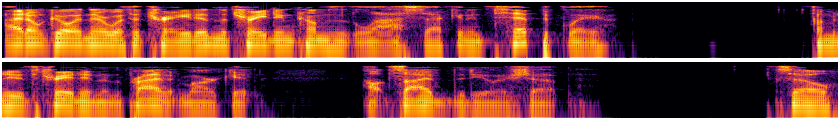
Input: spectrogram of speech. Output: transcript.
I don't go in there with a trade in. The trade in comes at the last second, and typically I'm going to do the trade in in the private market outside the dealership. So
